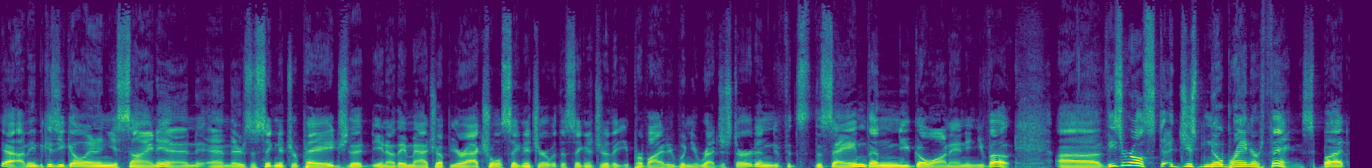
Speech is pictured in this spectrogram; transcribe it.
Yeah, I mean, because you go in and you sign in, and there's a signature page that you know they match up your actual signature with the signature that you provided when you registered, and if it's the same, then you go on in and you vote. Uh, these are all st- just no brainer things, but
